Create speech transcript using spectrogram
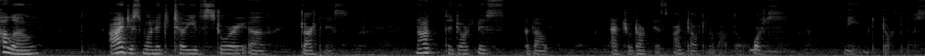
Hello. I just wanted to tell you the story of darkness. Not the darkness about actual darkness. I'm talking about the horse named Darkness.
